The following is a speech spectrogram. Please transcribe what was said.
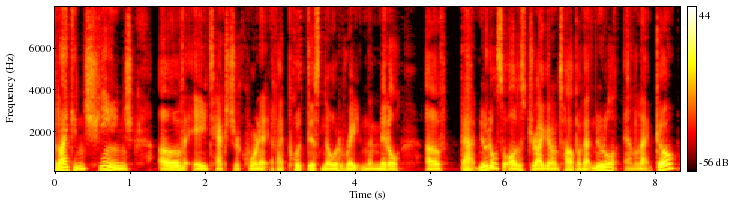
that I can change of a texture coordinate if I put this node right in the middle of that noodle. So I'll just drag it on top of that noodle and let go.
